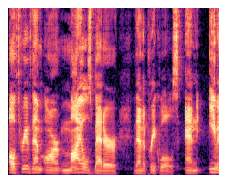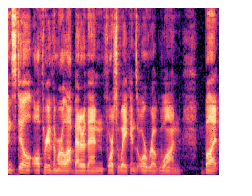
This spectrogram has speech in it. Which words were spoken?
All three of them are miles better than the prequels, and even still, all three of them are a lot better than Force Awakens or Rogue One. But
